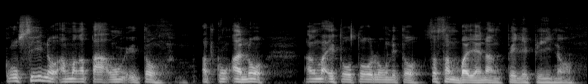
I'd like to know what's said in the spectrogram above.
kung sino ang mga taong ito at kung ano ang maitutulong nito sa sambayanang Pilipino.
